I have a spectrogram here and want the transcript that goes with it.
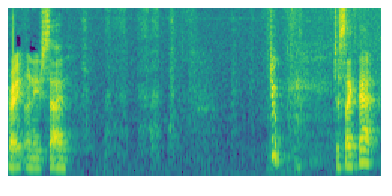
right, on each side. Just like that.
